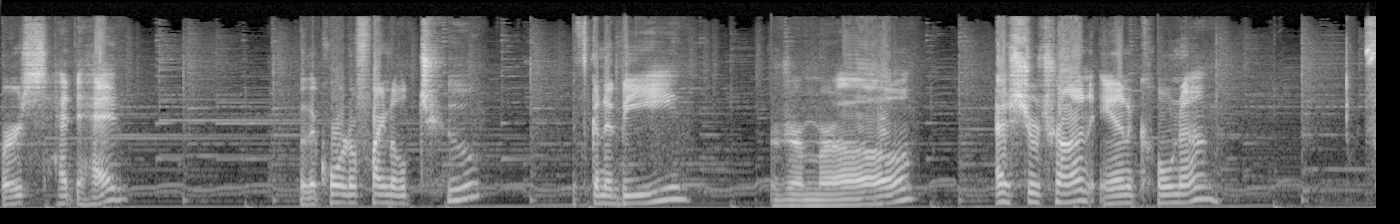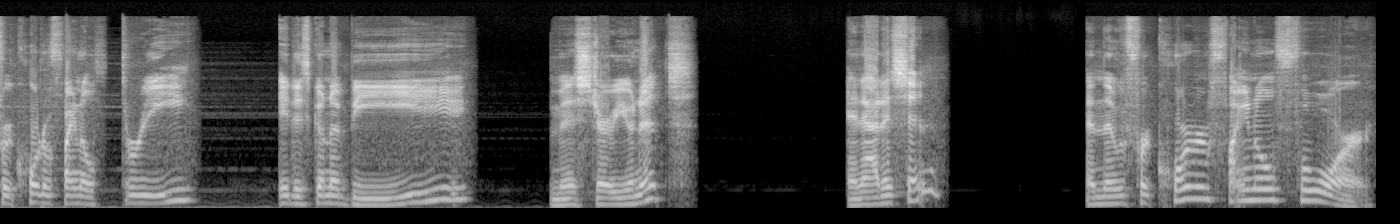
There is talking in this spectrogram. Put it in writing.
first head to head. For the quarterfinal two, it's gonna be drumroll, Astrotron and Kona. For quarterfinal three, it is gonna be Mr. Unit and Addison. And then for quarterfinal four,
